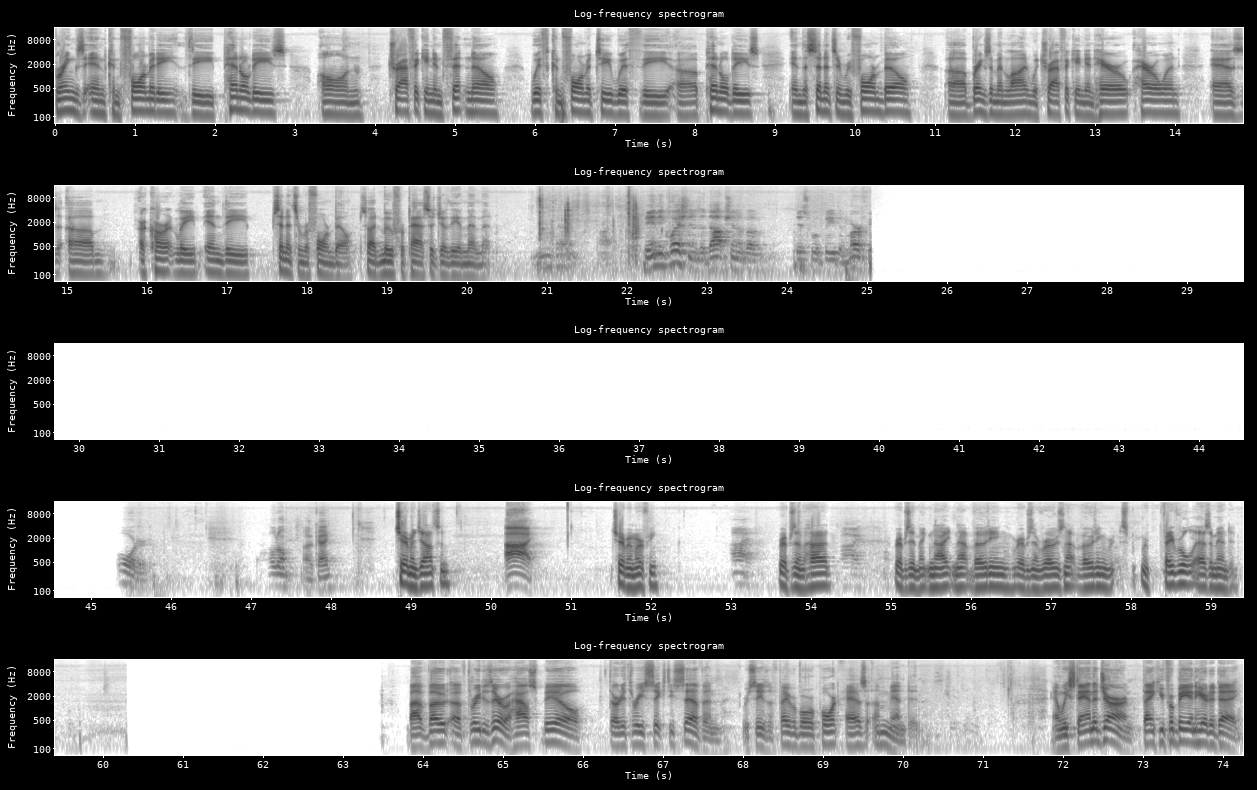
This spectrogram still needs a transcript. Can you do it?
brings in conformity the penalties on trafficking in fentanyl with conformity with the uh, penalties in the sentencing reform bill, uh, brings them in line with trafficking in hero- heroin as um, are currently in the sentencing reform bill. So I'd move for passage of the amendment. Okay. Pending questions, adoption of a, this will be the Murphy. ordered. Hold on, okay. Chairman Johnson, Aye. Chairman Murphy, Aye. Representative Hyde, Aye. Representative McKnight not voting, Representative Rose not voting, Re- favorable as amended. By a vote of three to zero, House Bill 3367 receives a favorable report as amended. And we stand adjourned. Thank you for being here today.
